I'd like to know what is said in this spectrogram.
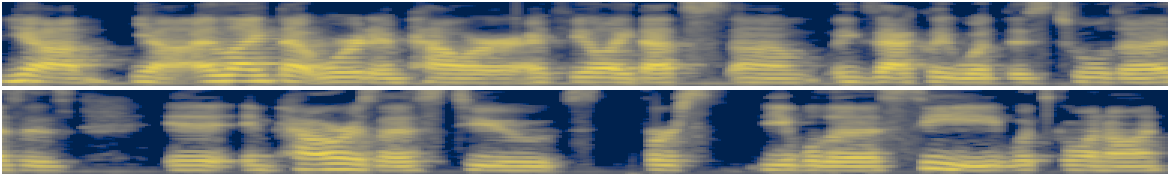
Yeah, yeah, I like that word empower. I feel like that's um, exactly what this tool does. Is it empowers us to first be able to see what's going on.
